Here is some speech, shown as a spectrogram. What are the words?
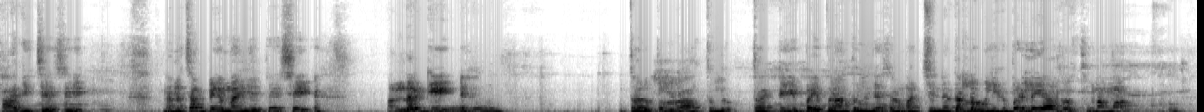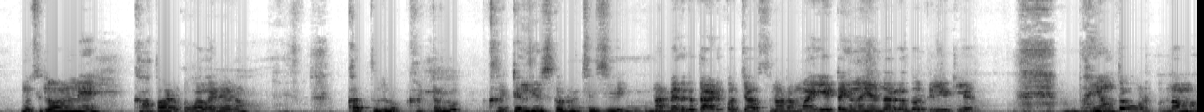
తాగిచ్చేసి నన్ను చంపేయమని చెప్పేసి అందరికీ తలుపులు రాత్రులు తట్టి భయభ్రాంతులు చేసిన మంచి నిద్రలో ఉలికిపడి లేయాల్సి వస్తుందమ్మా. ముసలి వాళ్ళని కాపాడుకోవాలి నేను. కత్తులు కట్టలు కట్టెలు తీసుకొని వచ్చేసి నా మీదకు దాడికి వచ్చేస్తున్నాడమ్మా ఏ టైంలో ఏం జరగదో తెలియట్లేదు. భయంతో ఊడుతుందమ్మా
